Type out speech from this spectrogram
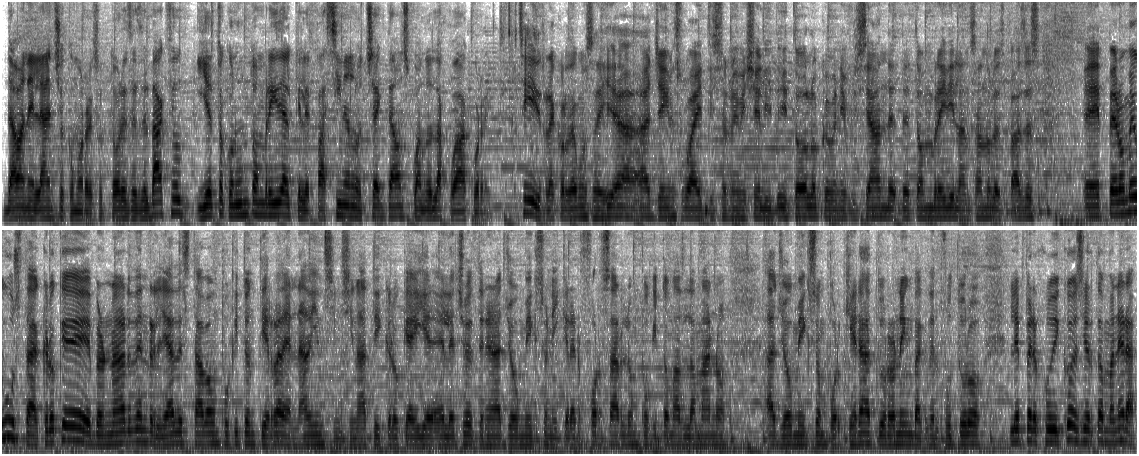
daban el ancho como receptores desde el backfield. Y esto con un Tom Brady al que le fascinan los checkdowns cuando es la jugada correcta. Sí, recordemos ahí a, James White y Sonny Michel y, todo lo que beneficiaban de, Tom Brady lanzando los pases. Eh, pero me gusta. Creo que Bernard en realidad estaba un poquito en tierra de nadie en Cincinnati. Creo que ahí el hecho de tener a Joe Mixon y querer forzarle un poquito más la mano a Joe Mixon porque era tu running back del futuro le perjudicó de cierta manera.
